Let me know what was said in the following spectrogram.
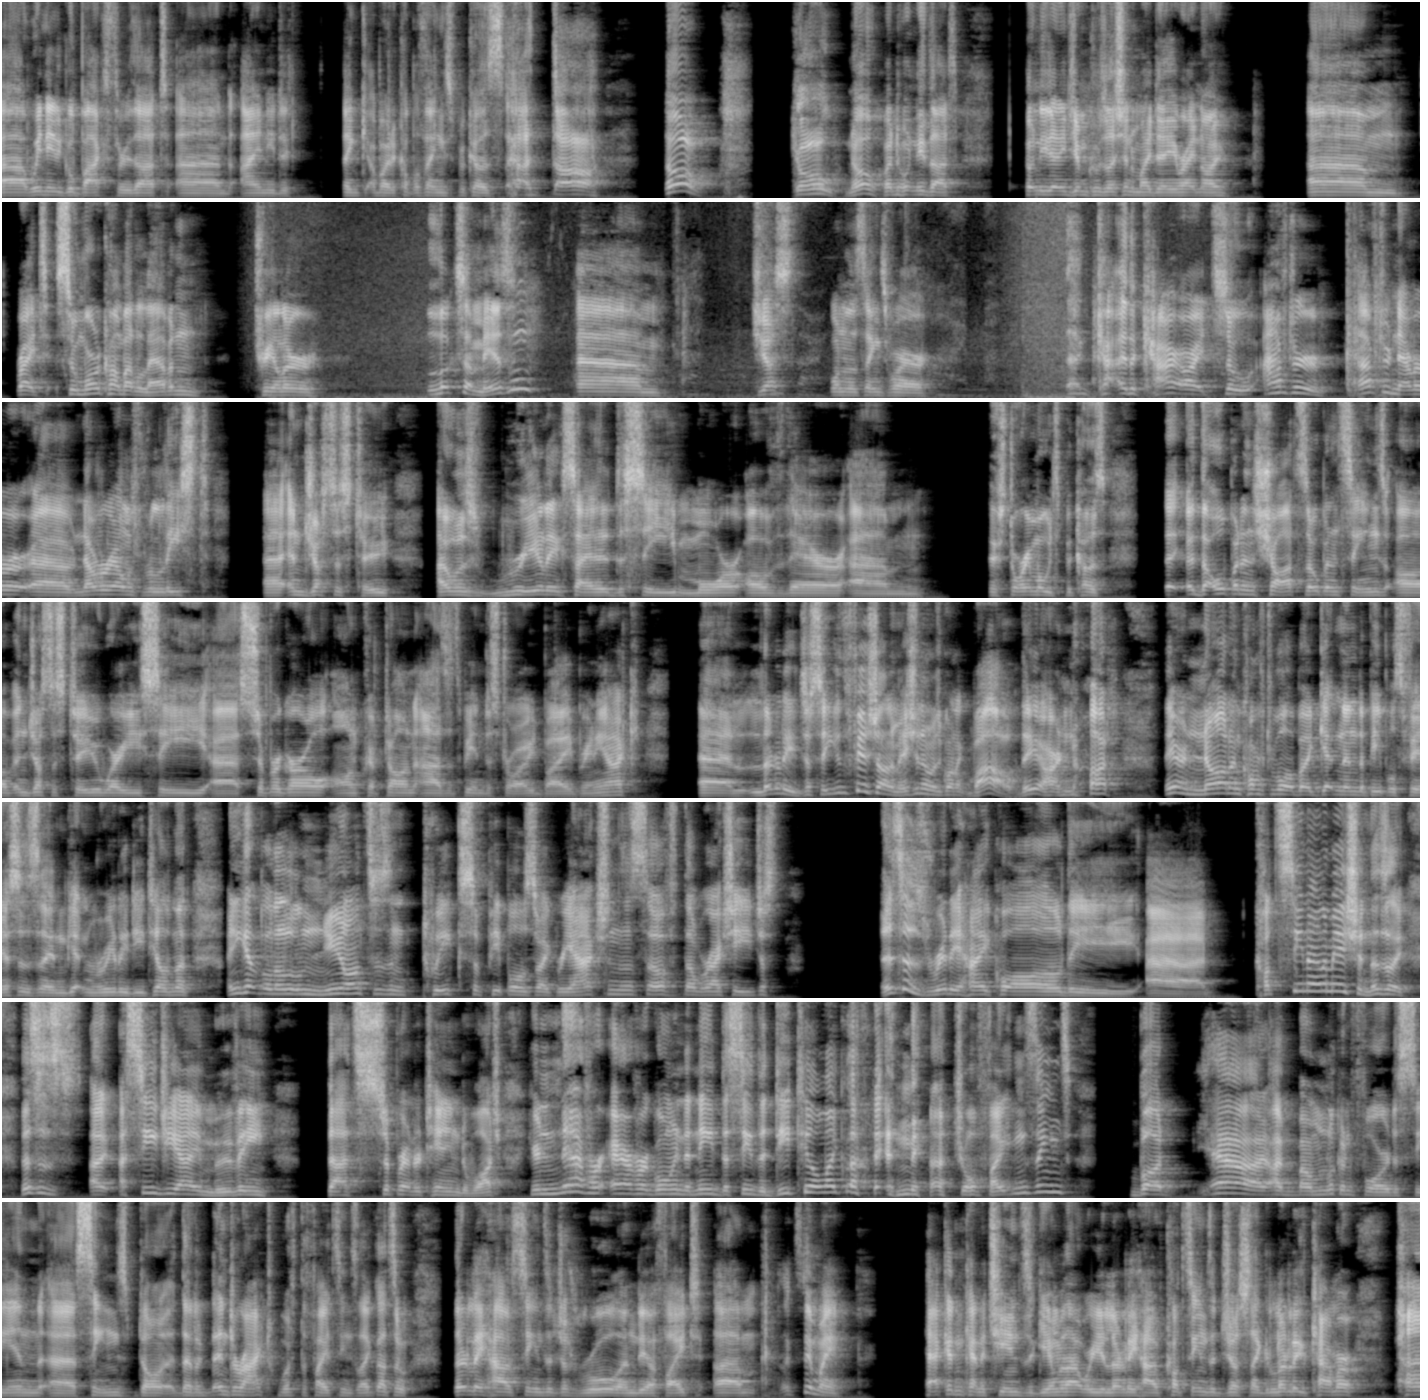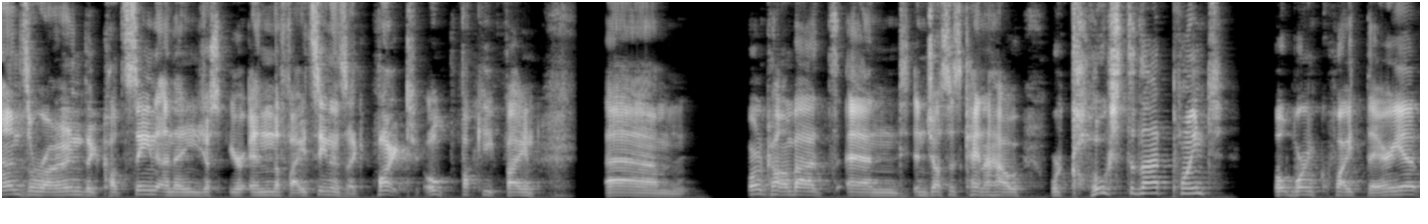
Uh, we need to go back through that, and I need to think about a couple things because uh, no, go no, I don't need that. Don't need any gym position in my day right now. Um, right, so Mortal Kombat 11 trailer looks amazing. Um, just one of those things where the car, the car. All right, so after after Never uh, NetherRealms released uh, Injustice 2, I was really excited to see more of their um their story modes because the, the opening shots, the opening scenes of Injustice 2, where you see uh, Supergirl on Krypton as it's being destroyed by Brainiac. Uh, literally, just see the facial animation. I was going like, "Wow, they are not, they are not uncomfortable about getting into people's faces and getting really detailed in it." And you get the little nuances and tweaks of people's like reactions and stuff that were actually just. This is really high quality uh, cutscene animation. This is like, this is a, a CGI movie that's super entertaining to watch. You're never ever going to need to see the detail like that in the actual fighting scenes. But yeah, I'm, looking forward to seeing uh, scenes that interact with the fight scenes like that. So literally have scenes that just roll into a fight. Um, like same way. Tekken kind of changed the game with that, where you literally have cutscenes that just like literally the camera pans around the cutscene and then you just you're in the fight scene. It's like fight. Oh fuck you, fine. Um, Mortal Kombat and Injustice kind of how we're close to that point, but weren't quite there yet.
